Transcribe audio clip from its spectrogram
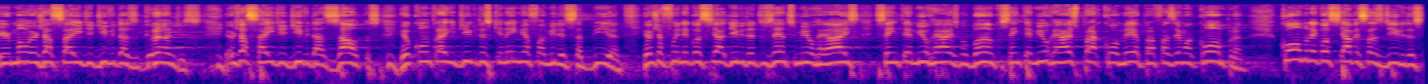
Irmão, eu já saí de dívidas grandes, eu já saí de dívidas altas, eu contraí dívidas que nem minha família sabia. Eu já fui negociar dívida de 200 mil reais, sem ter mil reais no banco, sem ter mil reais para comer, para fazer uma compra. Como negociava essas dívidas?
